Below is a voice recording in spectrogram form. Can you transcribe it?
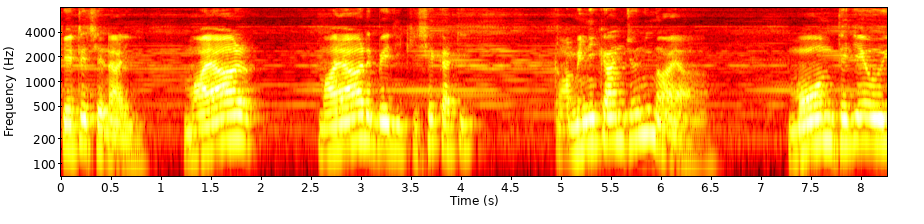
কেটেছে নারী, মায়ার মায়ার বেরি কিসে কাটি? কামিনী কাঞ্চনী মায়া, মন থেকে ওই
